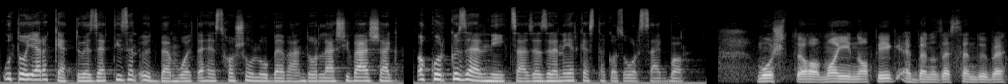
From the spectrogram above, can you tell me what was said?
utoljára 2015-ben volt ehhez hasonló bevándorlási válság, akkor közel 400 ezeren érkeztek az országba. Most a mai napig ebben az eszendőben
